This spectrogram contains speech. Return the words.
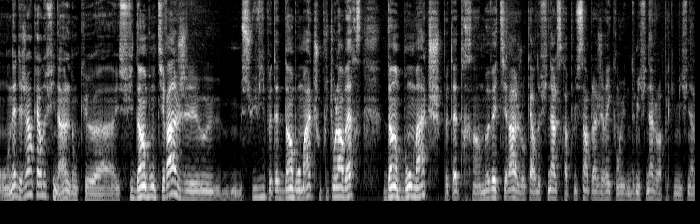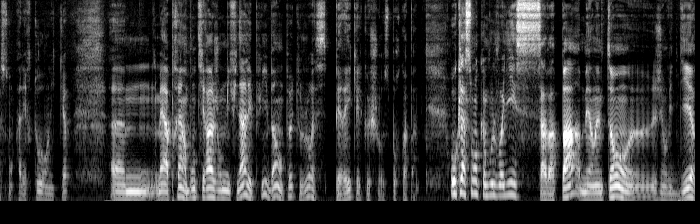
on, est déjà en quart de finale. Donc euh, il suffit d'un bon tirage, euh, suivi peut-être d'un bon match, ou plutôt l'inverse, d'un bon match, peut-être un mauvais tirage au quart de finale sera plus simple à gérer qu'en demi-finale. Je rappelle que les demi-finales sont aller-retour en League Cup. Euh, mais après un bon tirage en demi-finale, et puis ben, on peut toujours espérer quelque chose, pourquoi pas. Au classement, comme vous le voyez, ça va pas, mais en même temps, j'ai envie de dire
